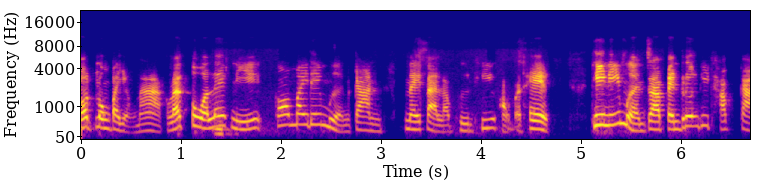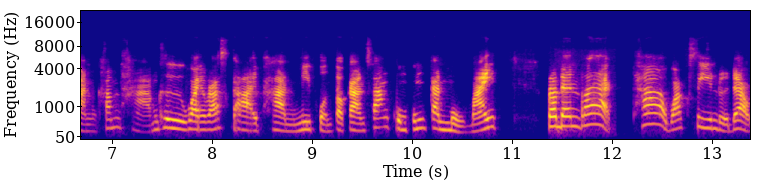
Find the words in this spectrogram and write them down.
ลดลงไปอย่างมาก และตัวเลขนี้ก็ไม่ได้เหมือนกันในแต่ละพื้นที่ของประเทศ ทีนี้เหมือนจะเป็นเรื่องที่ทับกันคำถามคือไวรัสกลายพันธุ์มีผลต่อการสร้างภูมิคุ้มกันหมู่ไหมประเด็นแรกถ้าวัคซีนหรือระดับ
